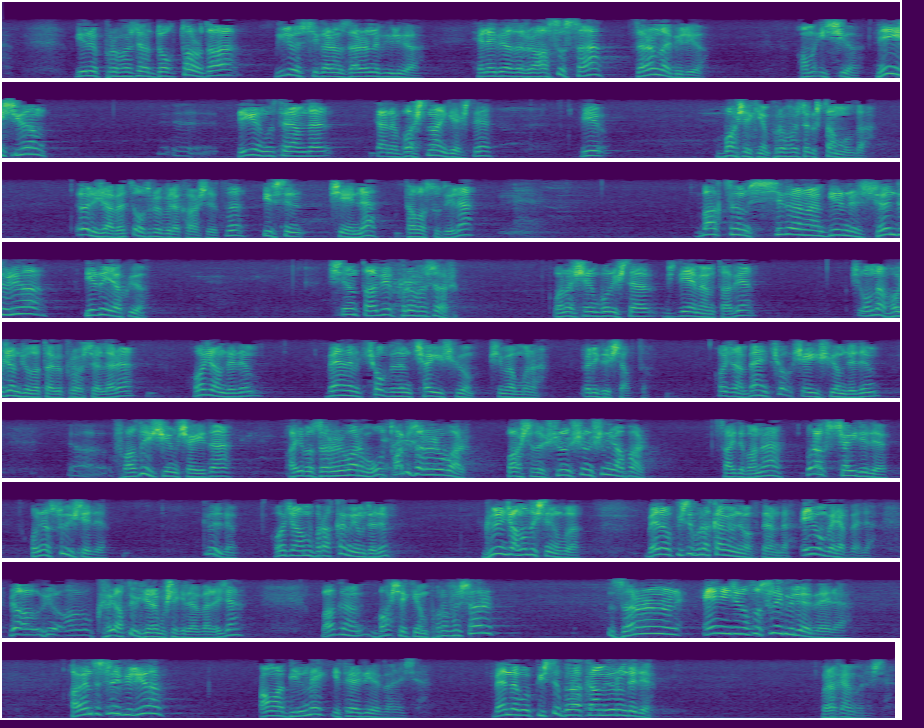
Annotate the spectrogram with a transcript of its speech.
Biri profesör, doktor da biliyor sigaranın zararını biliyor. Hele biraz rahatsızsa zararını da biliyor. Ama içiyor. Ne içiyor? Ee, bir gün muhteremler yani başından geçti. Bir başhekim, profesör İstanbul'da. Öyle icabette oturup bile karşılıklı. Birisinin şeyinle, tavasutuyla. Baktım sigaranın birini söndürüyor, birini yakıyor. Şimdi tabi profesör. Ona şimdi bunu işte diyemem tabi. Şimdi onlar hocam diyorlar tabi profesörlere. Hocam dedim, ben dedim çok dedim çay içiyorum şimdi ben buna. Öyle giriş yaptım. Hocam ben çok çay içiyorum dedim. Ya, fazla içeyim çayı da acaba zararı var mı? O tabi zararı var. Başladı. Şunu şunu şunu yapar. Saydı bana. Bırak çayı dedi. Ona su iç dedi. Güldüm. Hocamı bırakamıyorum dedim. Gülünce anladı işte bu. Ben o pisi bırakamıyorum noktalarında. Eyvim böyle böyle. Ya, ya yaptı yine bu şekilde böylece. Bakın başhekim profesör zararının en ince noktasını biliyor böyle. Ayrıntısını biliyor. Ama bilmek yeterli değil böylece. Ben de bu pisliği bırakamıyorum dedi. Bırakamıyorum işte.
